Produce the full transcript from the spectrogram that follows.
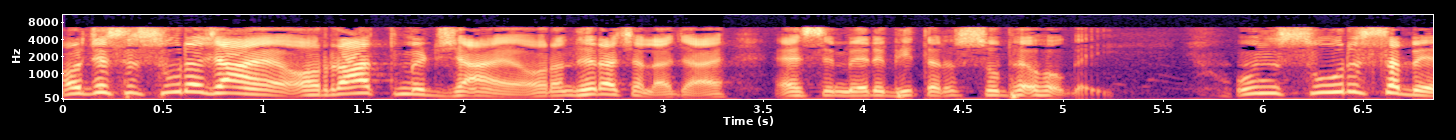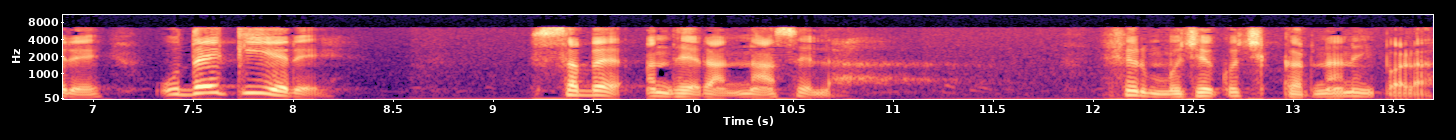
और जैसे सूरज आए और रात मिट जाए और अंधेरा चला जाए, ऐसे मेरे भीतर सुबह हो गई। उन सूर सवेरे उदय किए रे। सब अंधेरा नासेला फिर मुझे कुछ करना नहीं पड़ा।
